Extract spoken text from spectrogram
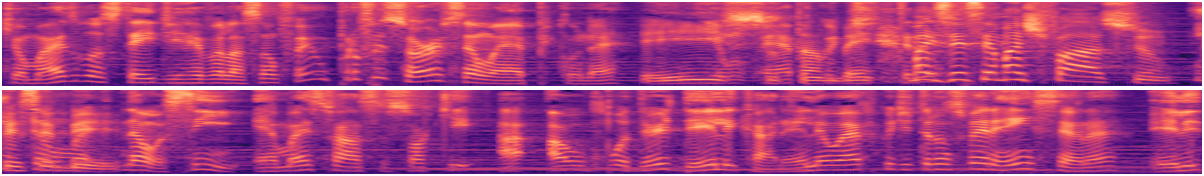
que eu mais gostei de revelação foi o professor ser um épico, né? Isso um épico também. trans- Mas esse é mais fácil Então, perceber. mas- não, sim, é mais fácil. Só que a- a- o poder dele, cara, ele é um épico de transferência, né? Ele,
